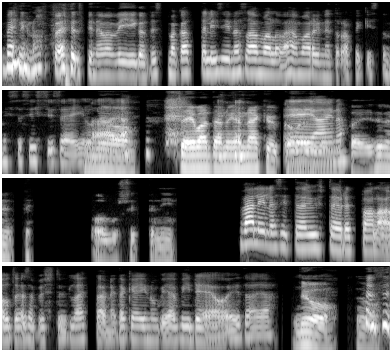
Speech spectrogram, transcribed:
meni nopeasti nämä viikot. Ja sitten mä kattelin siinä samalla vähän marinetrafikista, missä sissi seilaa. Ja Joo. Se ei vaan tainnut ihan näkyä kaverille, aina. mutta ei se nyt ollut sitten niin. välillä sitten yhteydet palautui ja sä pystyt laittamaan niitä keinuvia videoita. Ja Joo, joo. se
